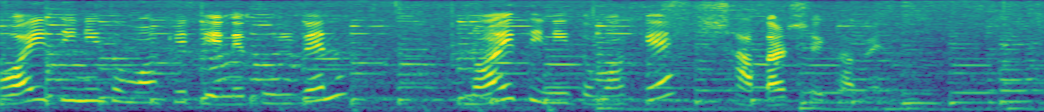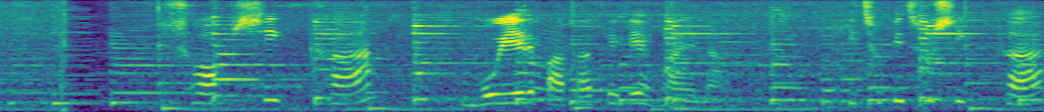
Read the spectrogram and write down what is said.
হয় তিনি তোমাকে টেনে তুলবেন, নয় তিনি তোমাকে সাঁতার শেখাবেন। সব শিক্ষা বইয়ের পাতা থেকে হয় না। কিছু কিছু শিক্ষা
